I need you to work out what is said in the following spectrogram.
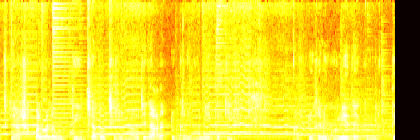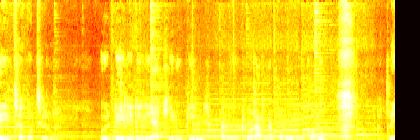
আজকে আর সকালবেলা উঠতে ইচ্ছা করছিল না। হচ্ছে যে আর একটুখানি ঘুমিয়ে থাকি, আর একটুখানি ঘুমিয়ে থাকি উঠতেই ইচ্ছা করছিল না। ওই ডেইলি ডেইলি একই রুটিন সকালে উঠো, রান্না করো, এই করো। তারপরে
